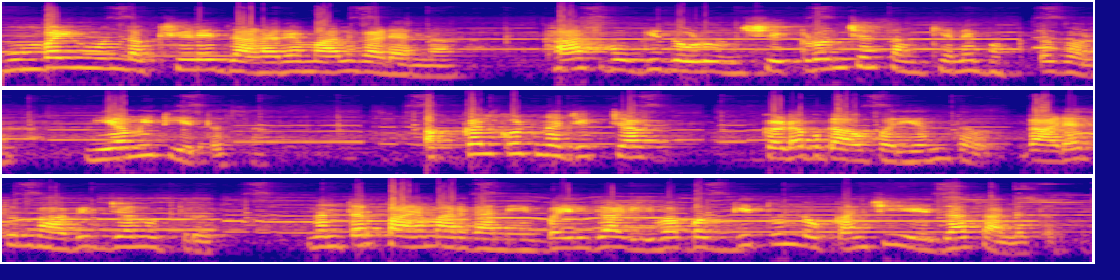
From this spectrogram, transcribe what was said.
मुंबईहून दक्षिणेत जाणाऱ्या मालगाड्यांना खास बोगी जोडून शेकडोंच्या संख्येने भक्तगण नियमित येत असत. अक्कलकोट नजीकच्या कडब गावपर्यंत गाड्यातून भाविक जन उतरत नंतर पायमार्गाने बैलगाडी वा बग्गीतून लोकांची ये जा चालत असे.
